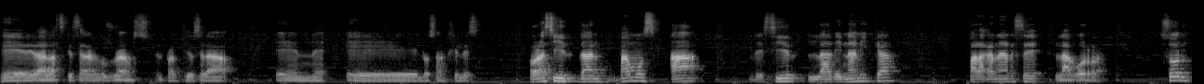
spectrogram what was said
eh, de Dallas, que serán los Rams. El partido será en eh, Los Ángeles. Ahora sí, Dan, vamos a decir la dinámica para ganarse la gorra. Son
